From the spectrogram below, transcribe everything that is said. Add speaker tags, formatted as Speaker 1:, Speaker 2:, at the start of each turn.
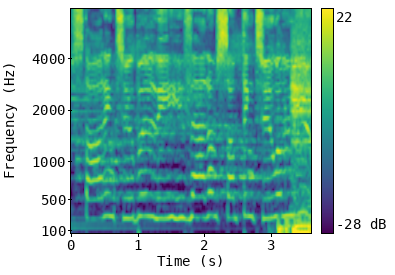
Speaker 1: I'm starting to believe that I'm something to amuse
